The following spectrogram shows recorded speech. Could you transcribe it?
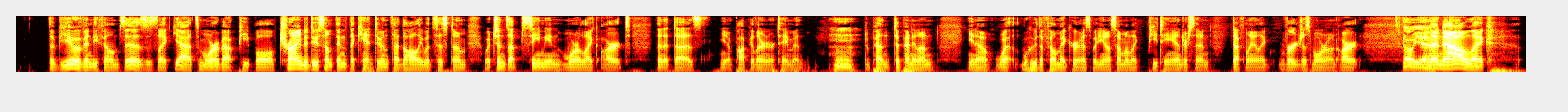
the view of indie films is is like yeah it's more about people trying to do something that they can't do inside the hollywood system which ends up seeming more like art than it does you know popular entertainment Hmm. depend depending on you know what who the filmmaker is but you know someone like pt anderson definitely like verges more on art Oh yeah. and then now, like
